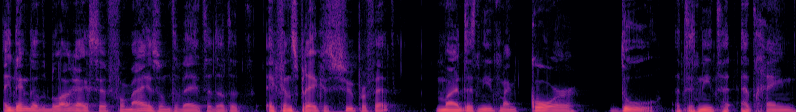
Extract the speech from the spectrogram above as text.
ik denk dat het belangrijkste voor mij is om te weten dat het... Ik vind spreken super vet, maar het is niet mijn core doel. Het is niet hetgeen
